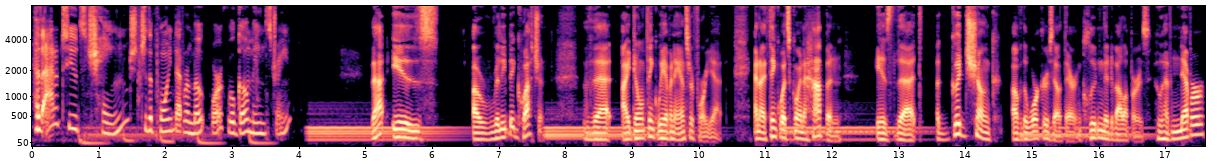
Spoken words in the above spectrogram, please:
Have attitudes changed to the point that remote work will go mainstream? That is a really big question that I don't think we have an answer for yet. And I think what's going to happen is that a good chunk of the workers out there, including the developers, who have never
